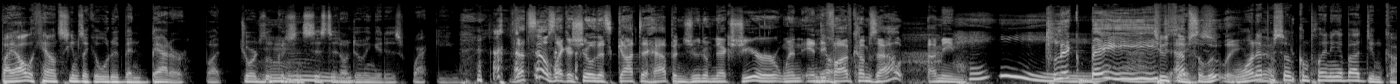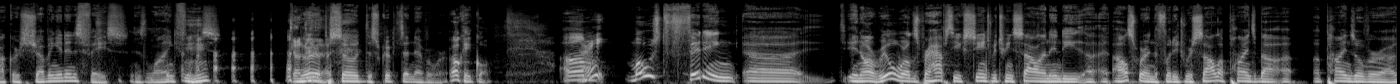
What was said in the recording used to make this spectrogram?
by all accounts, seems like it would have been better. But George Lucas Mm. insisted on doing it as wacky. That sounds like a show that's got to happen June of next year when Indy Yeah. 5 comes out. I mean, Hey. clickbait. Two things. Absolutely. One Yeah. episode complaining about Doomcocker, shoving it in his face, his lying face. Gotta do Another episode, the scripts that never were. Okay, cool. Um, All right. Most fitting uh, in our real world is perhaps the exchange between Sallah and Indy uh, elsewhere in the footage, where Sallah pines about uh, pines over uh,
